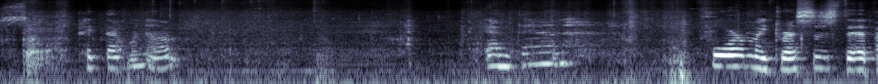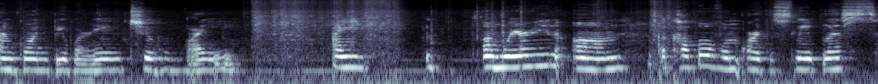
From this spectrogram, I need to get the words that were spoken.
So pick that one up. And then for my dresses that I'm going to be wearing to Hawaii, I I'm wearing um a couple of them are the sleeveless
